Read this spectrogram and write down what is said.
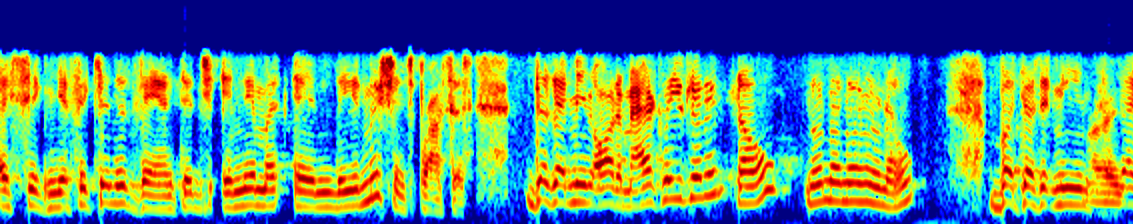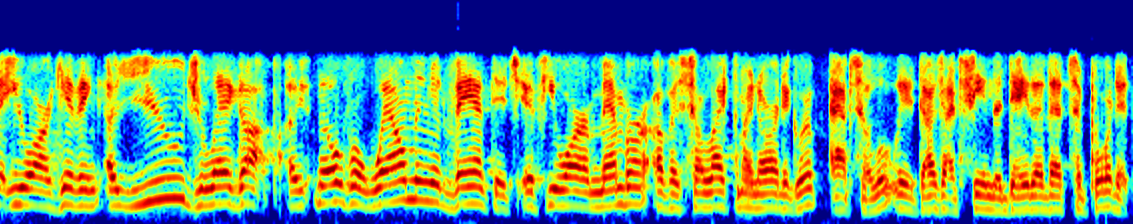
a significant advantage in the in the admissions process. Does that mean automatically you get in? No, no, no, no, no, no. But does it mean right. that you are giving a huge leg up, an overwhelming advantage if you are a member of a select minority group? Absolutely, it does. I've seen the data that support it.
